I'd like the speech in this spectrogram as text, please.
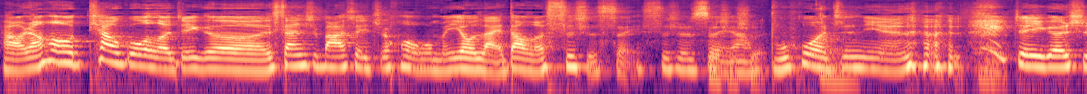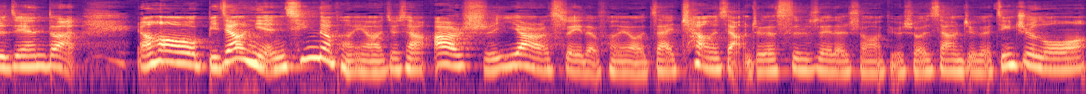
好，然后跳过了这个三十八岁之后，我们又来到了四十岁，四十岁啊，不惑之年 这一个时间段。然后比较年轻的朋友，就像二十一二岁的朋友，在畅想这个四十岁的时候，比如说像这个金志罗，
